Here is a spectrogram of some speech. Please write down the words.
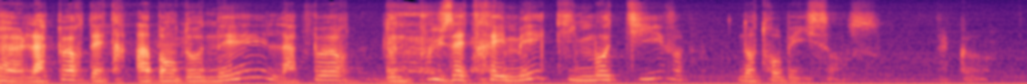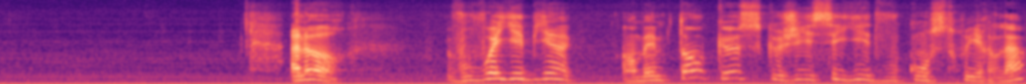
euh, la peur d'être abandonné, la peur de ne plus être aimé qui motive notre obéissance. Alors, vous voyez bien en même temps que ce que j'ai essayé de vous construire là,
